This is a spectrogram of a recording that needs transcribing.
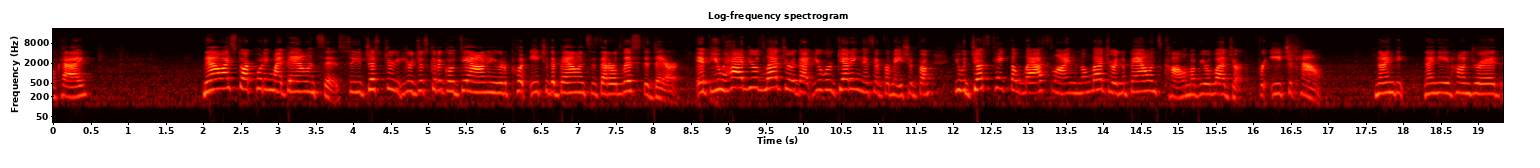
okay? Now I start putting my balances. So you just you're just going to go down and you're going to put each of the balances that are listed there. If you had your ledger that you were getting this information from, you would just take the last line in the ledger in the balance column of your ledger for each account. 90 9800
